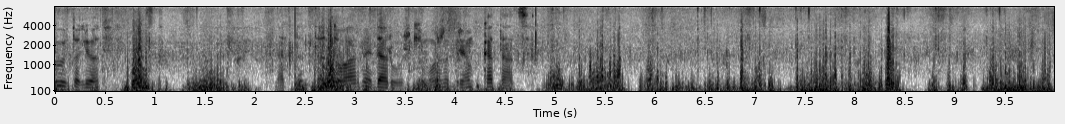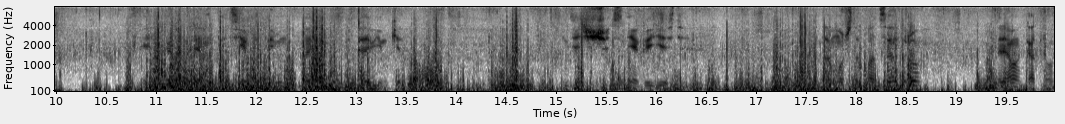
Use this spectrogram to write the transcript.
вот лед. На тротуарной дорожке можно прям кататься. Как вариант по боковинке, где чуть-чуть снега есть. Потому что по центру прямо каток.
